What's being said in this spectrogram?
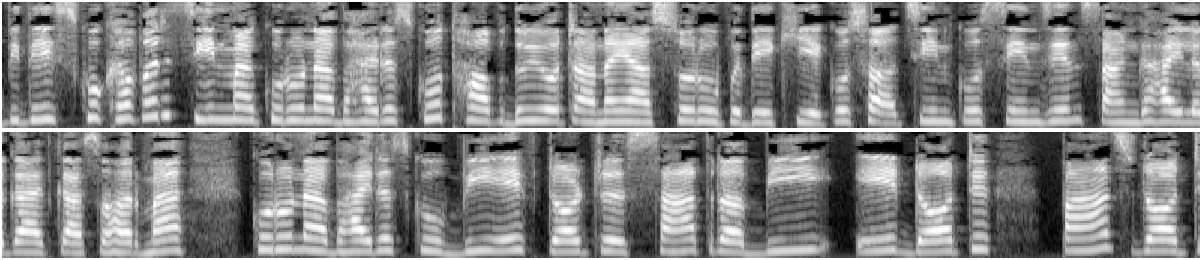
विदेशको खबर चीनमा कोरोना भाइरसको थप दुईवटा नयाँ स्वरूप देखिएको छ। चीनको सेन्जेन सांघाई लगायतका शहरमा कोरोना भाइरसको बीएफ डट सात र बीए डट पाँच डट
